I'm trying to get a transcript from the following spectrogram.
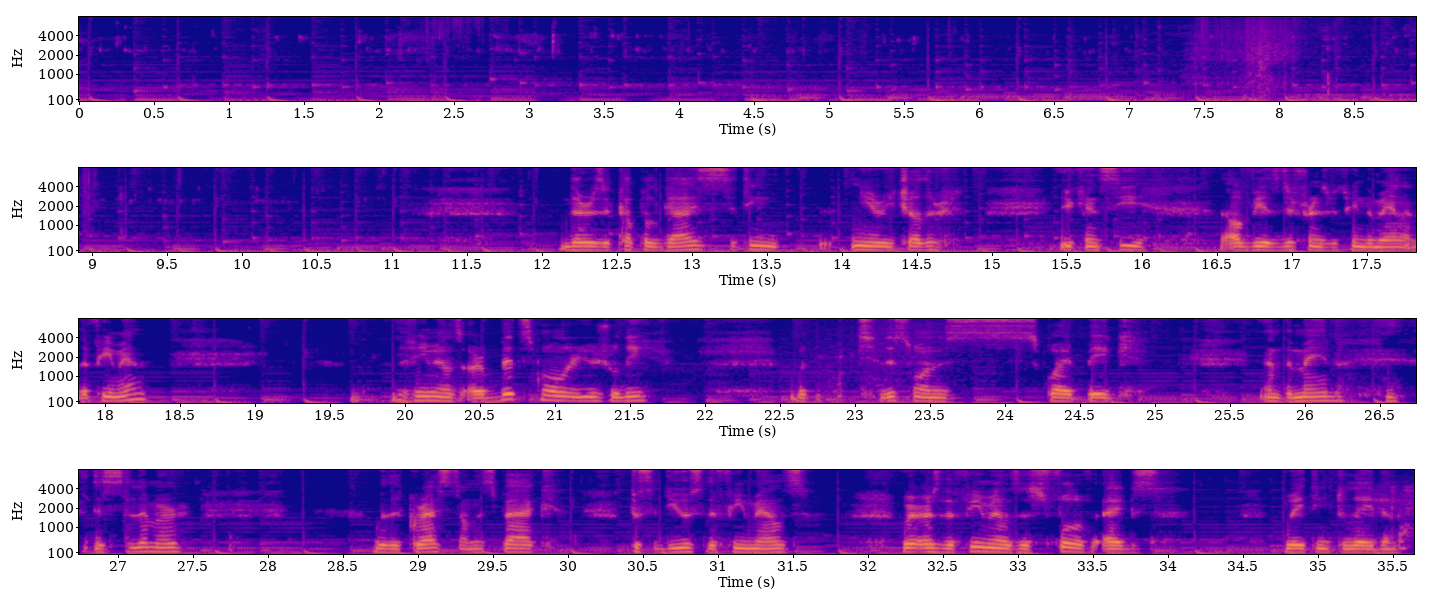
There's a couple guys sitting near each other. You can see the obvious difference between the male and the female. The females are a bit smaller usually, but this one is quite big, and the male is slimmer with a crest on its back to seduce the females, whereas the females is full of eggs waiting to lay them.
